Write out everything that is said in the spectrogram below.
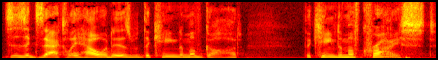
This is exactly how it is with the kingdom of God, the kingdom of Christ.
